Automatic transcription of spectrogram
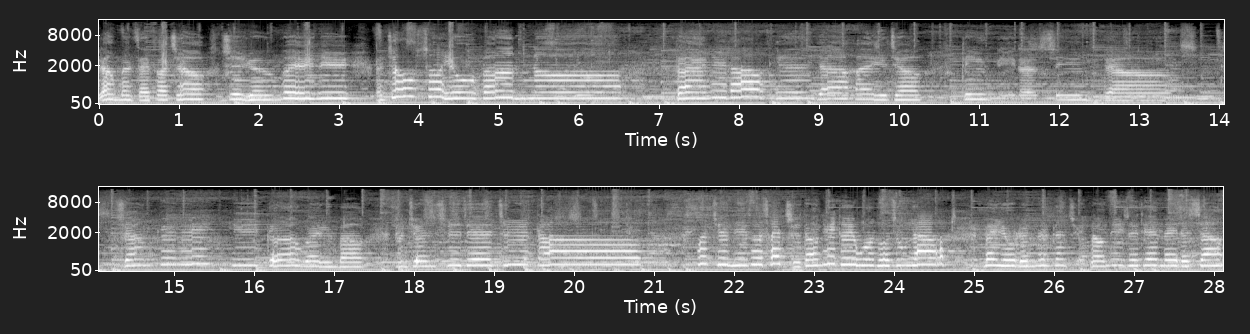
浪漫在发酵，只愿为你赶走所有烦恼，带你到天涯海角，听你的心跳，想给你一个拥抱，让全世界知道。闻见你我才知道你对我多重要，没有人能感觉到你最甜美的笑，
